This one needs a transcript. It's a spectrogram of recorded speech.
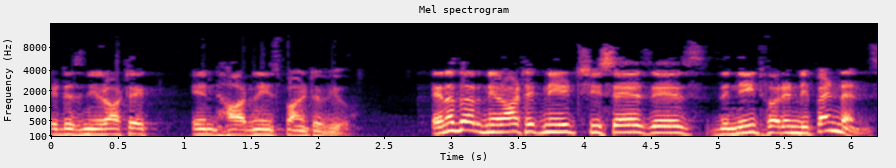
it is neurotic in Horney's point of view. Another neurotic need, she says, is the need for independence.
